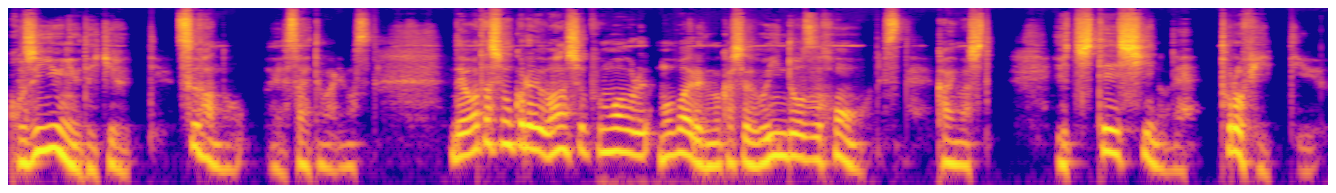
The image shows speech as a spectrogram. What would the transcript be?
個人輸入できるっていう通販のサイトがあります。で、私もこれワンショップモバイルで昔は Windows Phone をですね、買いました。HTC のね、トロフィーっていう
